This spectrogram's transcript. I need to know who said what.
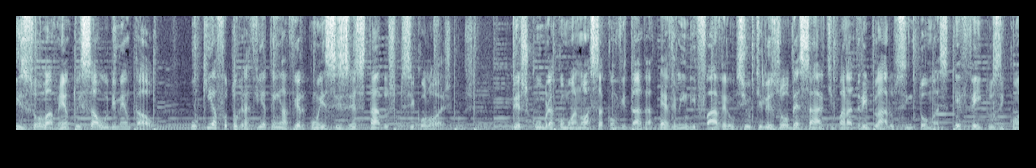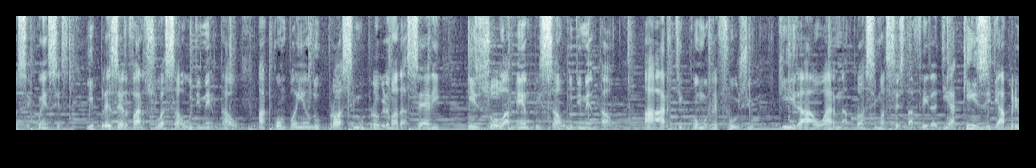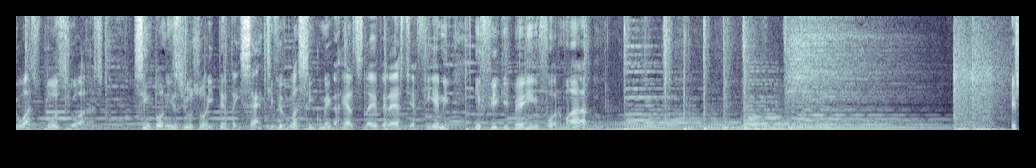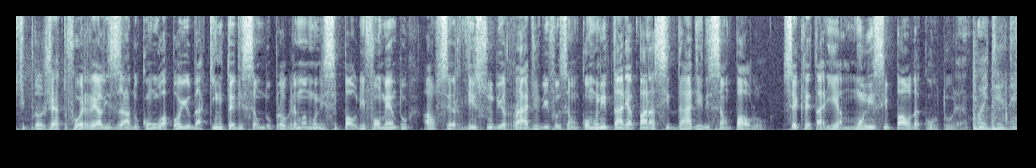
Speaker 1: Isolamento e saúde mental. O que a fotografia tem a ver com esses estados psicológicos? Descubra como a nossa convidada Evelyn de se utilizou dessa arte para driblar os sintomas, efeitos e consequências e preservar sua saúde mental, acompanhando o próximo programa da série Isolamento e Saúde Mental A Arte como Refúgio, que irá ao ar na próxima sexta-feira, dia 15 de abril, às 12 horas. Sintonize os 87,5 MHz da Everest FM e fique bem informado. Este projeto foi realizado com o apoio da quinta edição do Programa Municipal de Fomento ao Serviço de Radiodifusão Comunitária para a cidade de São Paulo, Secretaria Municipal da Cultura. 87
